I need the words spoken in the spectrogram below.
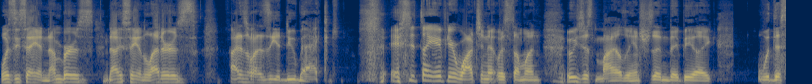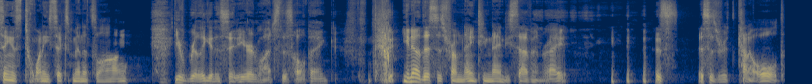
was he saying numbers? Now he's saying letters. I just want to see a dewback. It's just like if you're watching it with someone who's just mildly interested, and they'd be like, "Well, this thing is 26 minutes long. You're really going to sit here and watch this whole thing? you know, this is from 1997, right? this this is kind of old."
